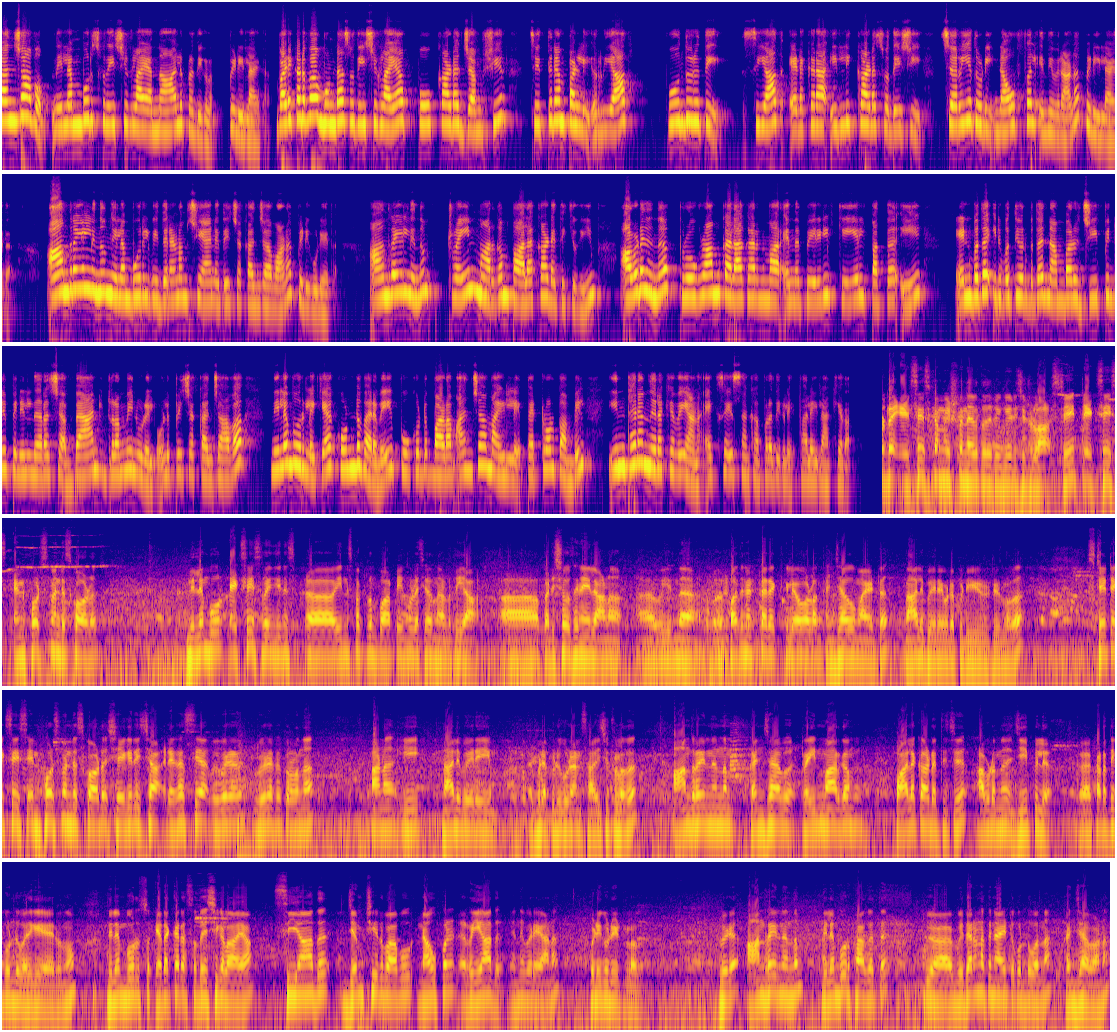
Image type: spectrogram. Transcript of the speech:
കഞ്ചാവും നിലമ്പൂർ സ്വദേശികളായ നാല് പ്രതികളും പിടിയിലായത്. വഴിക്കടവ് മുണ്ട സ്വദേശികളായ പൂക്കാട് ജംഷീർ ചിത്തിരംപള്ളി റിയാദ് പൂന്തുരുത്തി സിയാദ് എടക്കര ഇല്ലിക്കാട് സ്വദേശി ചെറിയതൊടി നൌഫൽ എന്നിവരാണ് പിടിയിലായത്. ആന്ധ്രയിൽ നിന്നും നിലമ്പൂരിൽ വിതരണം ചെയ്യാൻ എത്തിച്ച കഞ്ചാവാണ് പിടികൂടിയത്. ആന്ധ്രയിൽ നിന്നും ട്രെയിൻ മാർഗം പാലക്കാട് എത്തിക്കുകയും അവിടെ നിന്ന് പ്രോഗ്രാം കലാകാരന്മാർ എന്ന പേരിൽ കെ എൽ പത്ത് എ എൺപത് ഇരുപത്തിയൊൻപത് നമ്പർ ജീപ്പിന്റെ പിന്നിൽ നിറച്ച ബാൻഡ് ഡ്രമ്മിനുള്ളിൽ ഒളിപ്പിച്ച കഞ്ചാവ് നിലമ്പൂരിലേക്ക് കൊണ്ടുവരവേ. പൂക്കോട്ടുപാടം അഞ്ചാം മൈലിലെ പെട്രോൾ പമ്പിൽ ഇന്ധനം നിറയ്ക്കവെയാണ് എക്സൈസ് സംഘം പ്രതികളെ വലയിലാക്കിയത്. എക്സൈസ് കമ്മീഷണർ നേതൃത്വത്തിൽ രൂപീകരിച്ചിട്ടുള്ള state excise enforcement squad Nilambur excise range ഇൻസ്പെക്ടറും പാർട്ടിയും കൂടെ ചേർന്ന് നടത്തിയ പരിശോധനയിലാണ് ഇന്ന് പതിനെട്ടര കിലോളം കഞ്ചാവുമായിട്ട് നാല് പേരെ ഇവിടെ പിടികൂടിയിട്ടുള്ളത്. സ്റ്റേറ്റ് എക്സൈസ് എൻഫോഴ്സ്മെന്റ് സ്ക്വാഡ് ശേഖരിച്ച രഹസ്യ വിവര വിവരത്തെ തുടർന്ന് ആണ് ഈ നാല് പേരെയും ഇവിടെ പിടികൂടാൻ സാധിച്ചിട്ടുള്ളത്. ആന്ധ്രയിൽ നിന്നും കഞ്ചാവ് ട്രെയിൻ മാർഗം പാലക്കാട് എത്തിച്ച് അവിടുന്ന് ജീപ്പിൽ കടത്തിക്കൊണ്ട് വരികയായിരുന്നു. നിലമ്പൂർ എടക്കര സ്വദേശികളായ സിയാദ് ജംഷീർ ബാബു നൌഫൽ റിയാദ് എന്നിവരെയാണ് പിടികൂടിയിട്ടുള്ളത്. ഇവർ ആന്ധ്രയിൽ നിന്നും നിലമ്പൂർ ഭാഗത്ത് വിതരണത്തിനായിട്ട് കൊണ്ടുവന്ന കഞ്ചാവാണ്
